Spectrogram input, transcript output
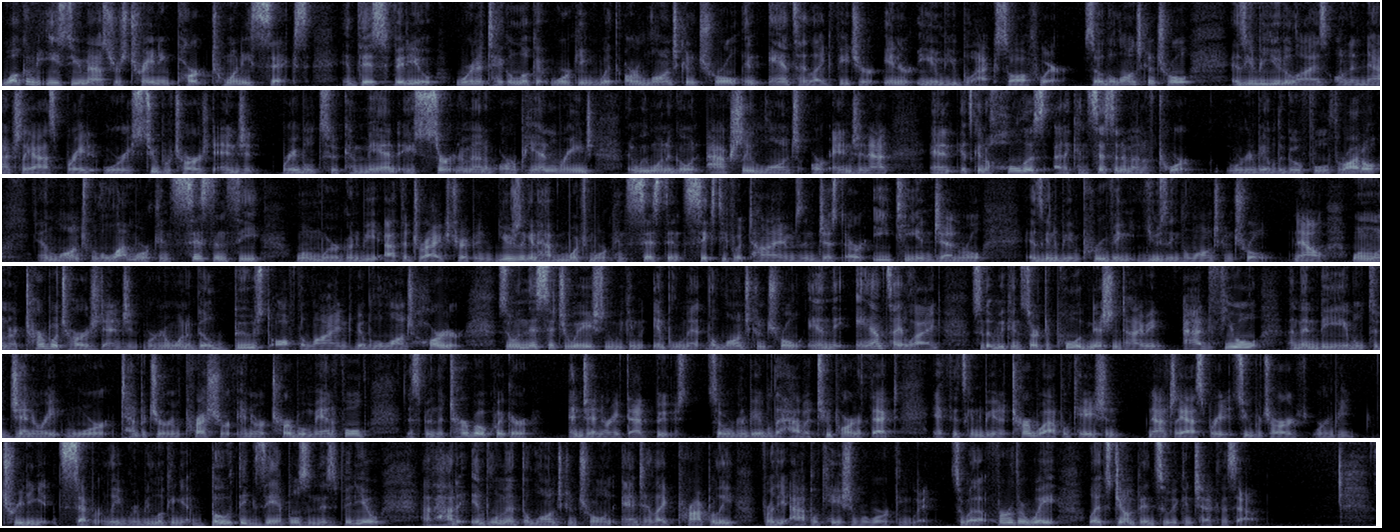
Welcome to ECU Masters Training Part 26. In this video, we're going to take a look at working with our launch control and anti-lag feature in our EMU Black software. So the launch control is going to be utilized on a naturally aspirated or a supercharged engine. We're able to command a certain amount of RPM range that we want to go and actually launch our engine at, and it's going to hold us at a consistent amount of torque we're going to be able to go full throttle and launch with a lot more consistency when we're going to be at the drag strip and usually going to have much more consistent 60 foot times and just our ET in general is going to be improving using the launch control. Now, when we want a turbocharged engine, we're going to want to build boost off the line to be able to launch harder. So in this situation, we can implement the launch control and the anti-lag so that we can start to pull ignition timing, add fuel, and then be able to generate more temperature and pressure in our turbo manifold to spin the turbo quicker and generate that boost. So we're going to be able to have a two-part effect if it's going to be in a turbo application, naturally aspirated, supercharged. We're going to be treating it separately. We're going to be looking at both examples in this video of how to implement the launch control and anti-lag properly for the application we're working with. So without further wait, let's jump in so we can check this out.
